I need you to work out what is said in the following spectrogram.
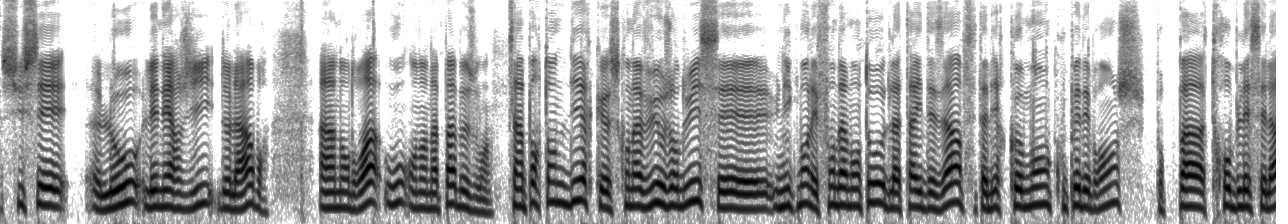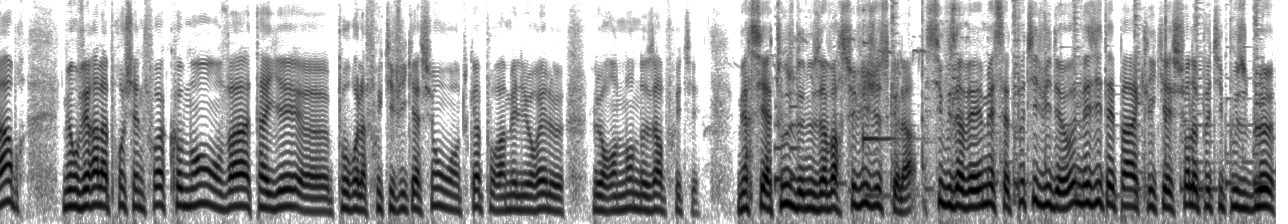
sucer l'eau, l'énergie de l'arbre à un endroit où on n'en a pas besoin. C'est important de dire que ce qu'on a vu aujourd'hui, c'est uniquement les fondamentaux de la taille des arbres, c'est-à-dire comment couper des branches pour pas trop blesser l'arbre, mais on verra la prochaine fois comment on va tailler euh, pour la fructification ou en tout cas pour améliorer le, le rendement de nos arbres fruitiers. Merci à tous de nous avoir suivis jusque-là. Si vous avez aimé cette petite vidéo, n'hésitez pas à cliquer sur le petit pouce bleu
